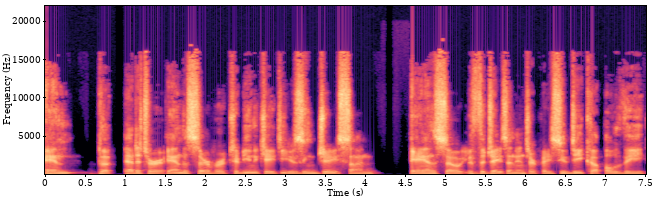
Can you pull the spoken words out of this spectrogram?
And the editor and the server communicate using JSON. And so with the JSON interface, you decouple the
